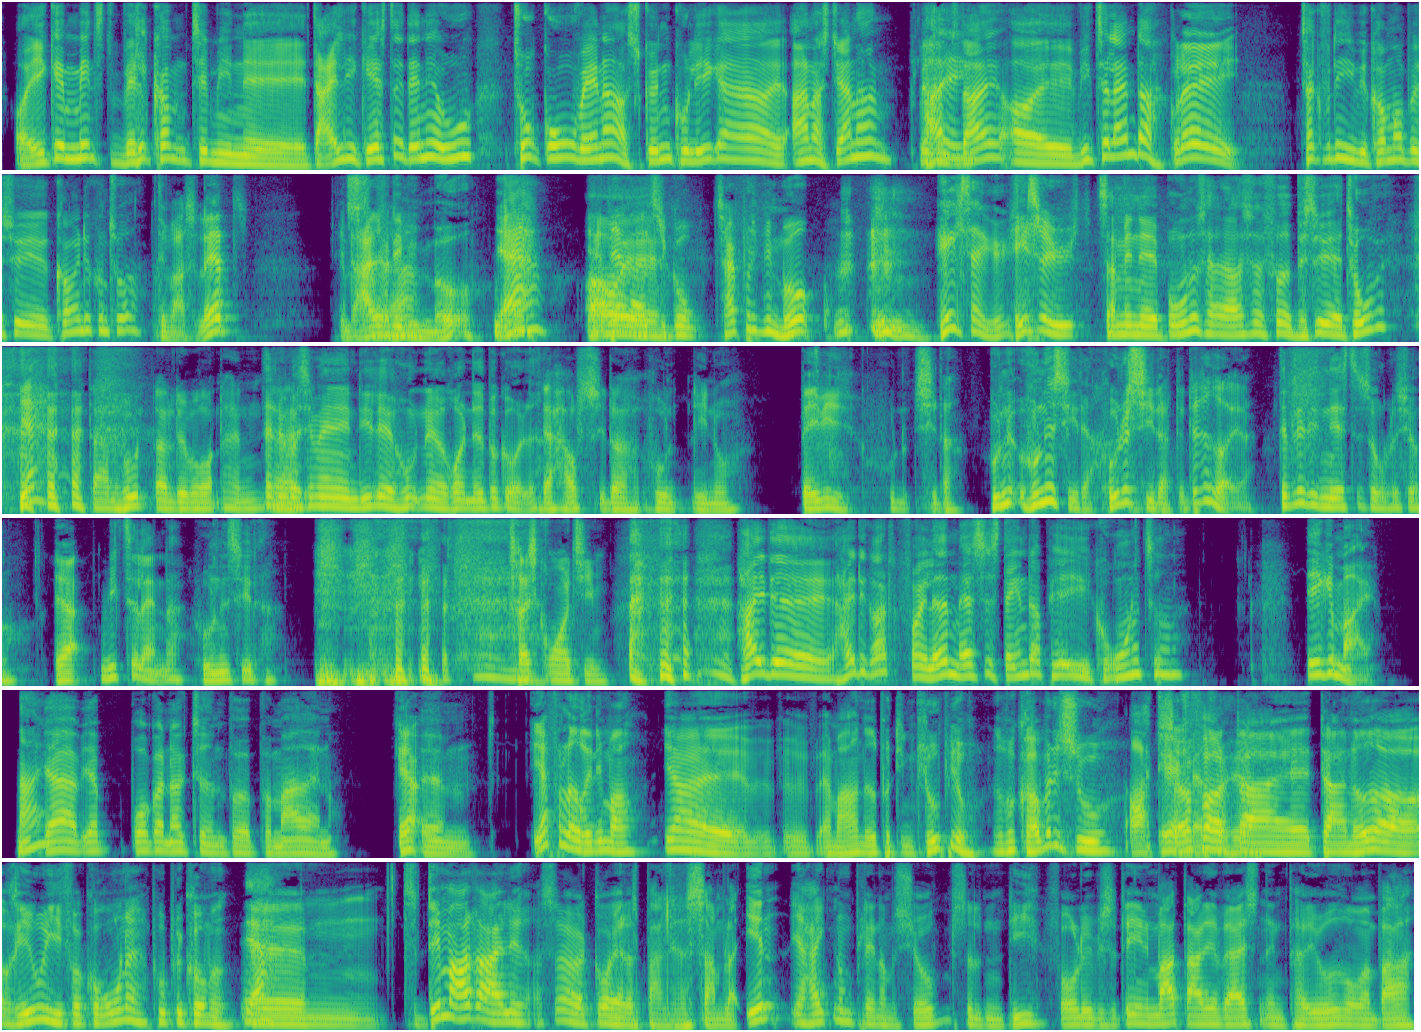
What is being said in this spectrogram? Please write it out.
Og ikke mindst velkommen til mine øh, dejlige gæster i denne her uge. To gode venner og skønne kollegaer, øh, Anders Stjernholm, velkommen til dig, og øh, Victor Lander. Goddag. Tak fordi vi kommer og besøger Comedy-kontoret. Det var så let. Jamen, tak fordi vi må. Ja, ja, Og, det er øh, altid god. Tak fordi vi må. Helt seriøst. Helt seriøst. Som en øh, bonus har jeg også fået besøg af Tove. Ja, der er en hund, der løber rundt herinde. Der løber simpelthen en lille hund øh, rundt ned på gulvet. jeg house-sitter hund lige nu. Baby hundesitter. Hunde, hundesitter. Hundesitter, det er det, det hedder jeg. Det bliver dit næste soloshow. Ja, Victor Lander, hundesitter. 60 kroner i timen. Har I, det, har I det godt? Får I lavet en masse stand-up her i coronatiderne? Ikke mig. Nej? Jeg, jeg bruger godt nok tiden på, på meget andet. Ja. Øhm, Jeg får lavet rigtig meget. Jeg øh, er meget nede på din klub jo. Nede på Comedy Zoo. Åh, det er Sørg for, at der, er- der er noget at rive i for corona-publikummet. Ja. Øhm, så det er meget dejligt. Og så går jeg ellers bare lidt og samler ind. Jeg har ikke nogen planer med show, sådan lige forløbig. Så det er egentlig meget dejligt at være i sådan en periode, hvor man bare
